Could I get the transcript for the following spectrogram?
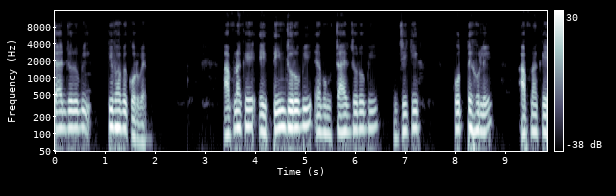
চার জরবি কীভাবে করবেন? আপনাকে এই তিন জরবি এবং চার জরবি জিকির করতে হলে আপনাকে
